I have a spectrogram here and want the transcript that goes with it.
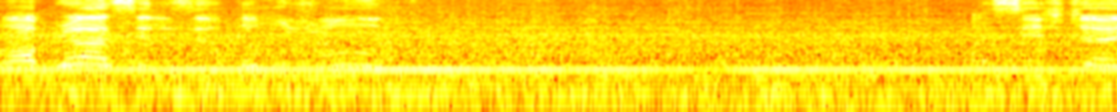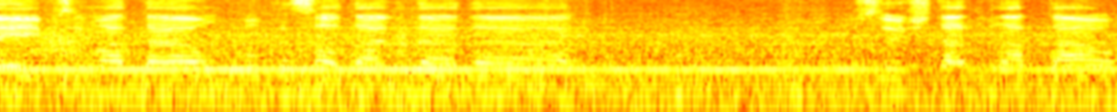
Um abraço, Eliseu, tamo junto. Assiste aí pra você matar um pouco a saudade da, da- do seu estado natal.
